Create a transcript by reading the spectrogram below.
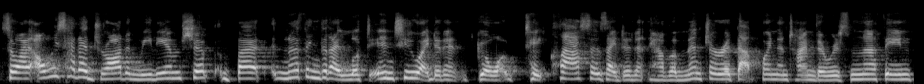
So I always had a draw to mediumship, but nothing that I looked into. I didn't go take classes. I didn't have a mentor at that point in time. There was nothing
